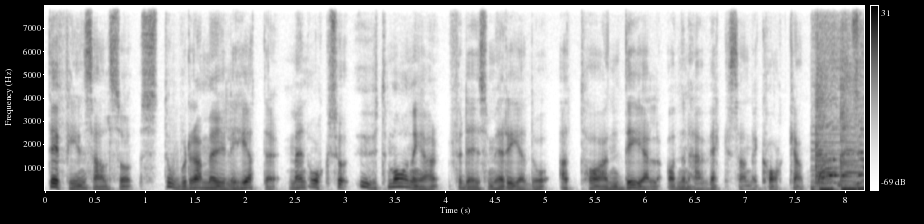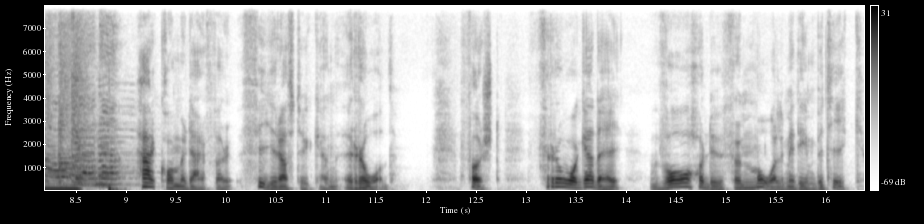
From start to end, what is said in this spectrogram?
Det finns alltså stora möjligheter men också utmaningar för dig som är redo att ta en del av den här växande kakan. Här kommer därför fyra stycken råd. Först, Fråga dig, vad har du för mål med din butik?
